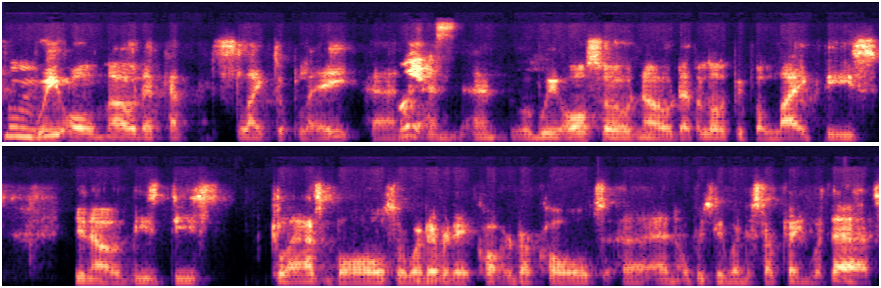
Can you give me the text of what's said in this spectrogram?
Hmm. We all know that cats like to play. And, oh, yes. and, and we also know that a lot of people like these, you know, these, these glass balls or whatever they call, they're called. Uh, and obviously when they start playing with that,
